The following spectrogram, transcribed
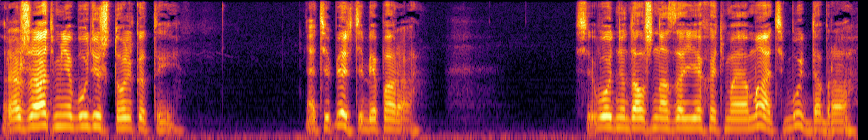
Рожать мне будешь только ты. А теперь тебе пора. Сегодня должна заехать моя мать, будь добра.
